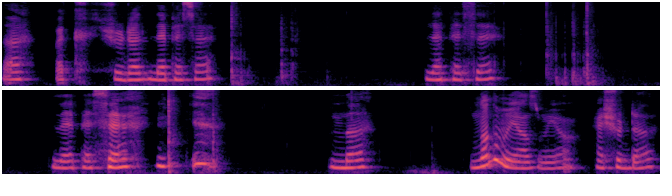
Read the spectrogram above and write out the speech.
Da, bak şurada LPS. LPS. LPS. Bunda. Bunda da mı yazmıyor? Ha şurada.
